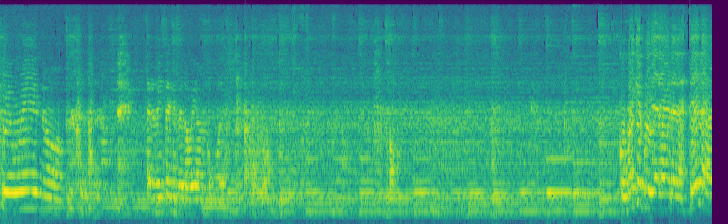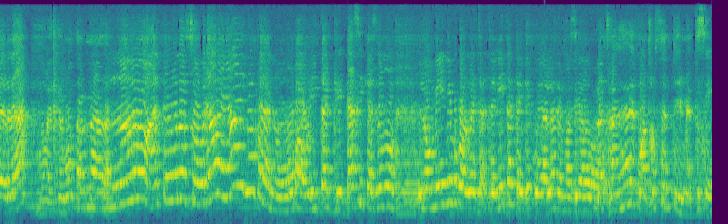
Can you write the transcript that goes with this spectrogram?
Qué bueno. Permisa que se lo voy a acomodar. Como hay que cuidar ahora las telas, ¿verdad? No hay que botar nada. No, antes uno sobraba y ay, no, para no, ahorita que casi que hacemos lo mínimo con nuestras telitas que hay que cuidarlas demasiado. La franja de 4 centímetros. Sí.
